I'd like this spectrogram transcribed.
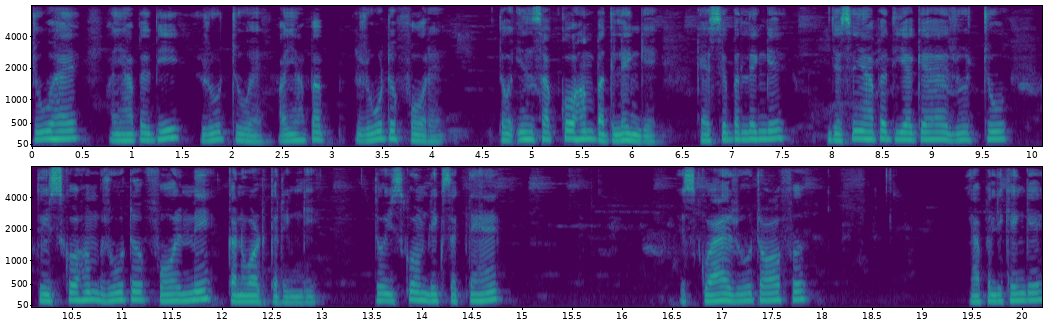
टू है और यहाँ पर भी रूट टू है और यहाँ पर रूट फोर है। तो इन सबको हम बदलेंगे। कैसे बदलेंगे? जैसे यहाँ पर दिया गया है रूट टू तो इसको हम रूट फोर में कन्वर्ट करेंगे। तो इसको हम लिख सकते हैं स्क्वायर रूट ऑफ़ यहाँ पर लिखेंगे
